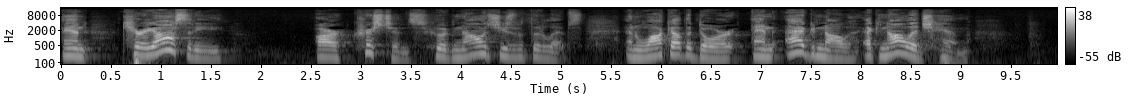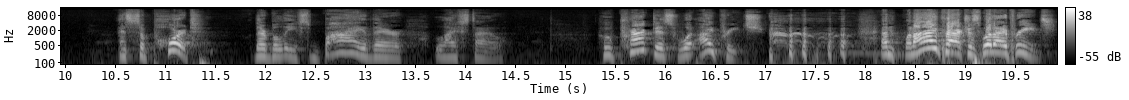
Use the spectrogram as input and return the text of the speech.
and curiosity are Christians who acknowledge Jesus with their lips and walk out the door and acknowledge, Him and support their beliefs by their lifestyle. Who practice what I preach. and when I practice what I preach,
